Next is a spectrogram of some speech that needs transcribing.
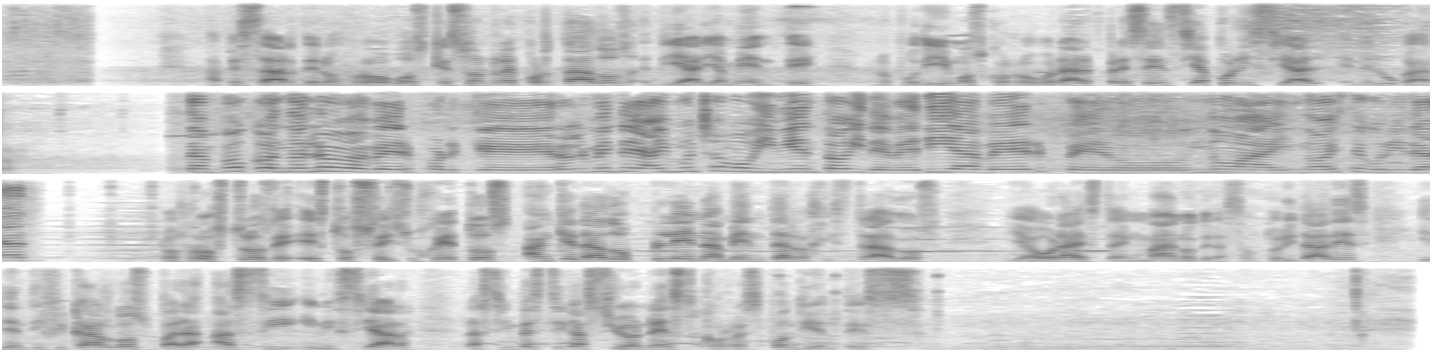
A pesar de los robos que son reportados diariamente, no pudimos corroborar presencia policial en el lugar. Tampoco no lo va a ver porque realmente hay mucho movimiento y debería haber, pero no hay, no hay seguridad. Los rostros de estos seis sujetos han quedado plenamente registrados y ahora está en manos de las autoridades identificarlos para así iniciar las investigaciones correspondientes.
